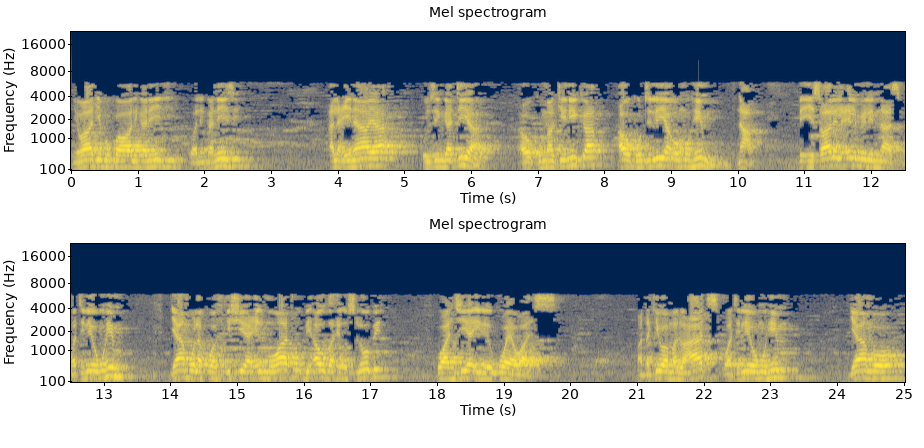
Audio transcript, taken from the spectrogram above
ni wajibu kwa walinganizi walinganizi alinaya kuzingatia au kumakinika au kutilia umuhimu. Na biisali alilmi linnas watilia umuhimu jambo la kuwafikishia ilmu watu biaudhahi uslubi kwa njia iliyokuwa ya wazi. Matakiwa maduat watilie umuhimu jambo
